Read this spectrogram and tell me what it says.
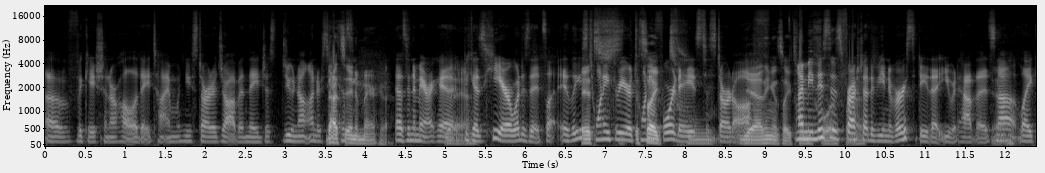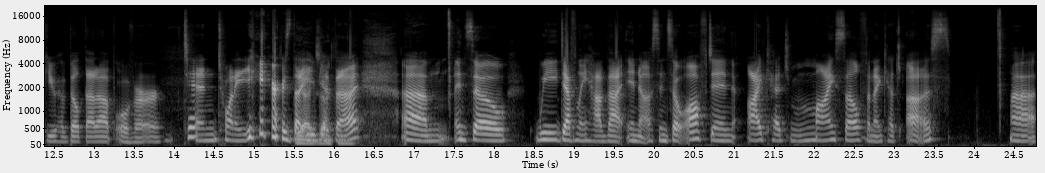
of vacation or holiday time when you start a job and they just do not understand that's in america. That's in america. Yeah, yeah. because here what is it? It's like at least it's, 23 or 24 like days to start off. yeah i think it's like i mean this is fresh out of university that you would have that it's yeah. not like you have built that up over 10 20 years that you exactly. get that. Um, and so we definitely have that in us. And so often I catch myself and I catch us uh,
